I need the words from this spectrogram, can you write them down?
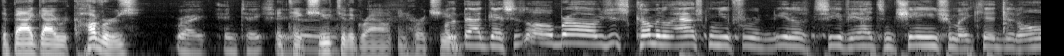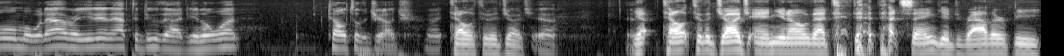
The bad guy recovers right, and takes you. and takes yeah, you yeah. to the ground and hurts you. Well, the bad guy says, "Oh, bro, I was just coming and asking you for, you know, see if you had some change for my kids at home or whatever. You didn't have to do that. You know what? Tell it to the judge, right? Tell it to the judge. Yeah, Yep, tell it to the judge, and you know that that that saying you'd rather be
